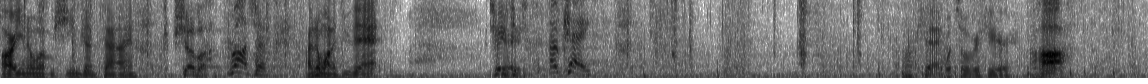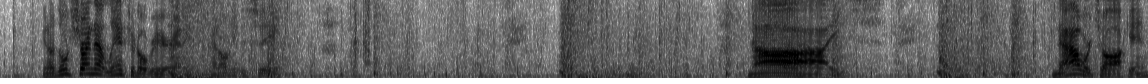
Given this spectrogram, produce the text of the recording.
Alright, you know what? Machine gun time. Sheva, Roger. I don't want to do that. take Here. it. Okay. Okay, what's over here? Aha! You know, don't shine that lantern over here or anything. I don't need to see. Nice. Now we're talking.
